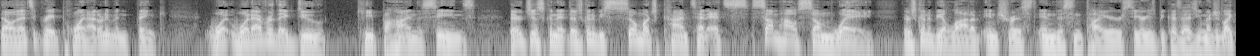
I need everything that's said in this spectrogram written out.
No, that's a great point. I don't even think what whatever they do keep behind the scenes. They're just gonna. There's gonna be so much content. It's somehow, some way. There's gonna be a lot of interest in this entire series because, as you mentioned, like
